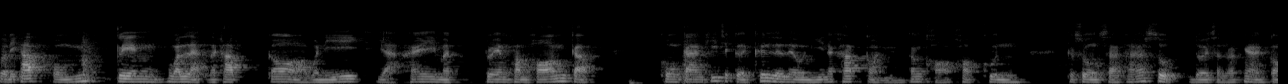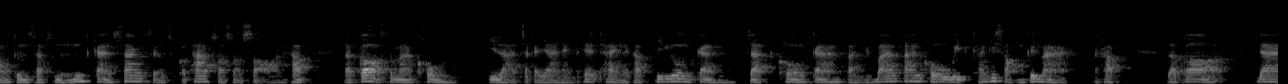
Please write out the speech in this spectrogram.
สวัสดีครับ ผมเกรียงวันแลบนะครับ ก็วันนี้อยากให้มาเตรียมความพร้อมกับโครงการที่จะเกิดขึ้นเร็วๆนี้นะครับ ก่อนอื่นต้องขอขอบคุณกระทรวงสาธารณสุข โดยสำนักงานกองทุนสนับสนุนการสร้างเสริมสุขภาพ สสส นะครับ แล้วก็สมาคมกีฬาจักรยานแห่งประเทศไทยนะครับ ที่ร่วมกันจัดโครงการปั่นอยู่บ้านต้านโควิด ครั้งที่ 2 ขึ้นมานะครับ แล้วก็ได้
